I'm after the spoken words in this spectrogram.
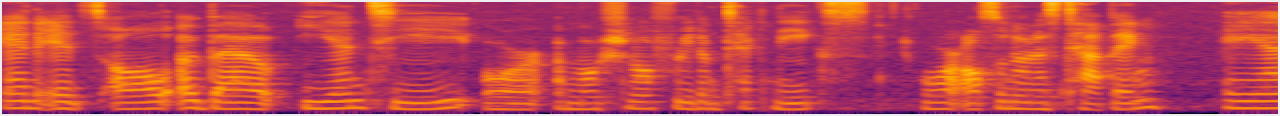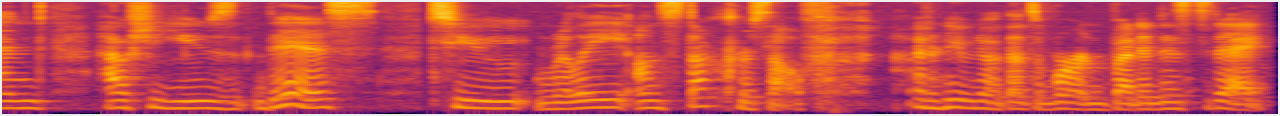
And it's all about EFT or emotional freedom techniques, or also known as tapping, and how she used this to really unstuck herself. I don't even know if that's a word, but it is today.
